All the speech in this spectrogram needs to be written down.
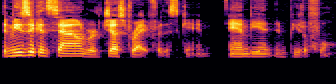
The music and sound were just right for this game, ambient and beautiful.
